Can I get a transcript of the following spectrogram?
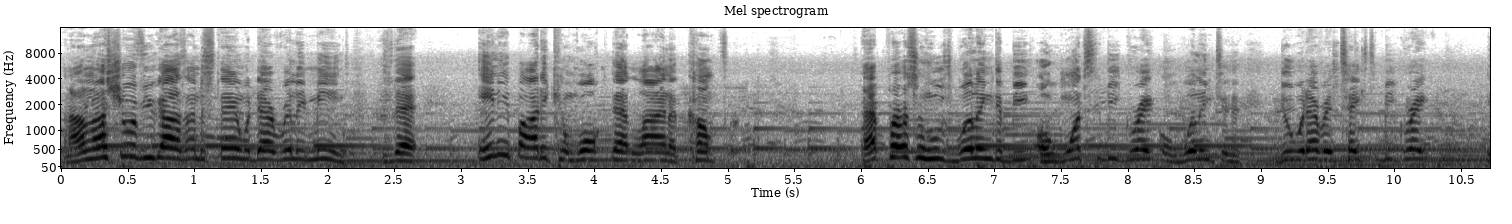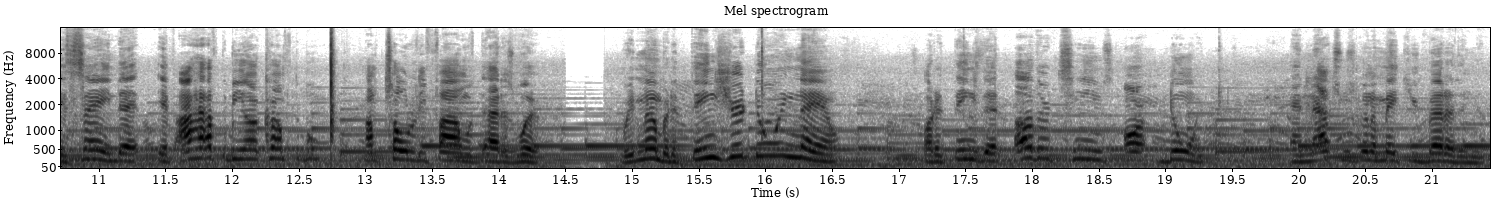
And I'm not sure if you guys understand what that really means, is that anybody can walk that line of comfort. That person who's willing to be or wants to be great or willing to do whatever it takes to be great is saying that if I have to be uncomfortable, I'm totally fine with that as well. Remember, the things you're doing now are the things that other teams aren't doing. And that's what's gonna make you better than them.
